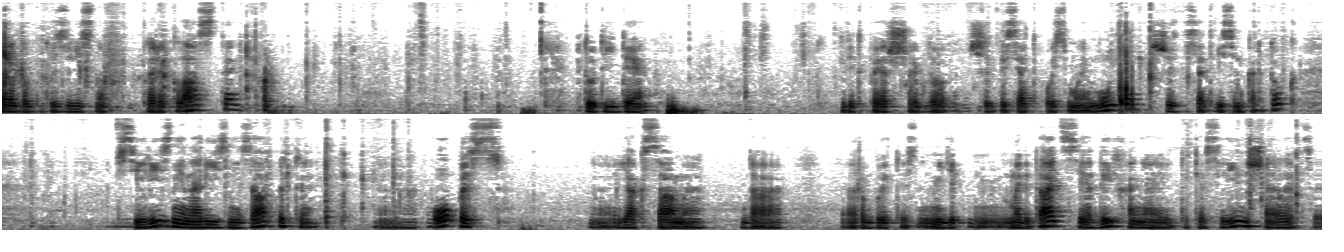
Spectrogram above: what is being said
Треба буде, звісно, перекласти. Тут йде від першої до 68 мудри, 68 карток. Всі різні на різні запити, е, опис, е, як саме да, робити медитація, дихання і таке все інше, але це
